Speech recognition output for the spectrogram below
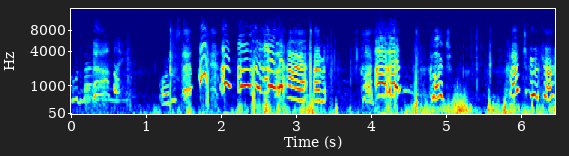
Burada Ay, Orası. Kaç. Kaç. Kaç Göker.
